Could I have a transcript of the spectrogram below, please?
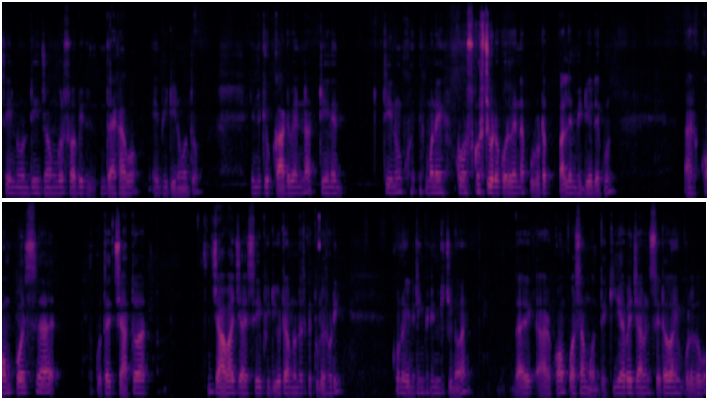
সেই নদী, জঙ্গল সবই দেখাবো এই ভিডিওর মতো। কিন্তু কেউ কাটবেন না, ট্রেনে ট্রেনও মানে কস কস করে করবেন না, পুরোটা পারলে ভিডিও দেখুন। আর কম পয়সায় কোথায় যাতায়াত যাওয়া যায়, সেই ভিডিওটা আপনাদেরকে তুলে ধরি। কোনো এডিটিং ফেডিটিং কিছু নয়। ডাইরেক্ট আর কম পয়সার মধ্যে কীভাবে যাবেন সেটাও আমি বলে দেবো।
